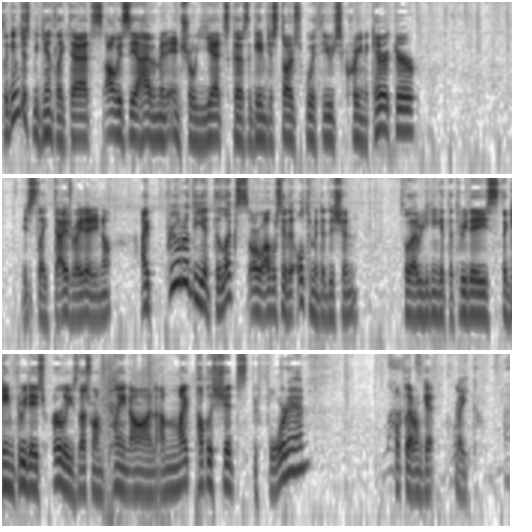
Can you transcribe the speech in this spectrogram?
the game just begins like that. Obviously, I haven't made an intro yet because the game just starts with you just creating a character. It just like dies right in, you know. I pre-ordered the uh, deluxe, or I would say the ultimate edition, so that you can get the three days, the game three days early. So that's what I'm playing on. I might publish it beforehand. Hopefully, I don't get Great. like Ugh,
